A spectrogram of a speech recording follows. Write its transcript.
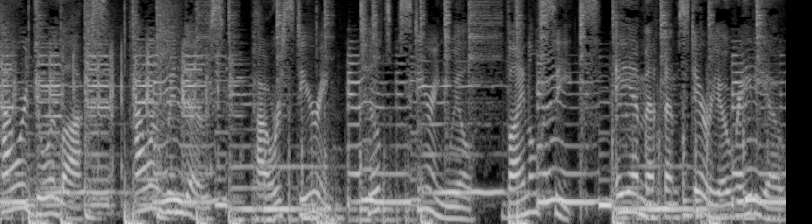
power door locks, power windows, power steering, tilt steering wheel, vinyl seats, AM FM stereo radio.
